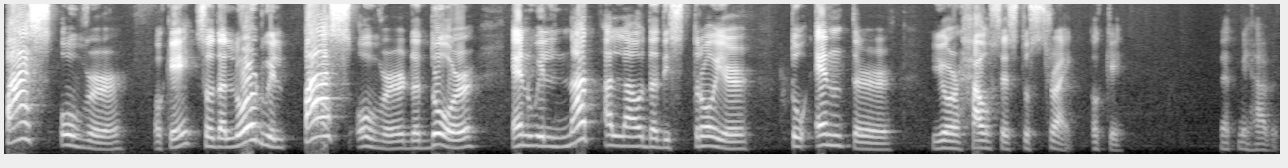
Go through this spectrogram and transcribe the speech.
pass over Okay? So the Lord will pass over the door and will not allow the destroyer to enter your houses to strike. Okay. Let me have it.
